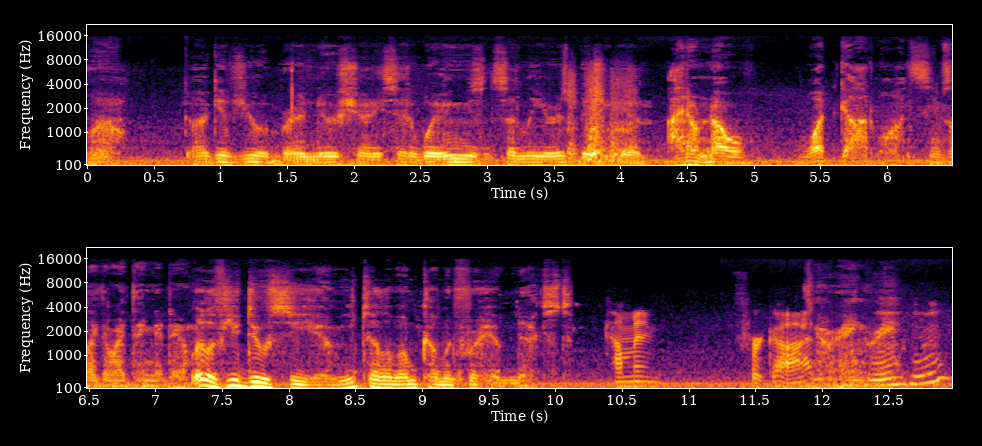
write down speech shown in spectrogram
Wow. God gives you a brand new shiny set of wings and suddenly you're his bitch again. I don't know what God wants. Seems like the right thing to do. Well, if you do see him, you tell him I'm coming for him next. Coming for God. You're angry? Mm-hmm.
